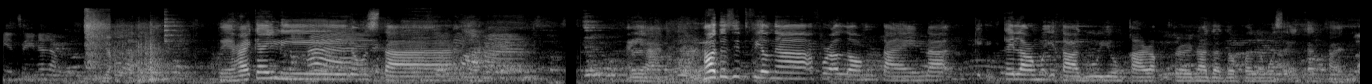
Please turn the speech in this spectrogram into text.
Yan, sa'yo na lang. There. Hi, Kylie! Kamusta? Ayan. How does it feel na for a long time na kailangan mo itago yung character na gagampanan mo sa Encantada?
